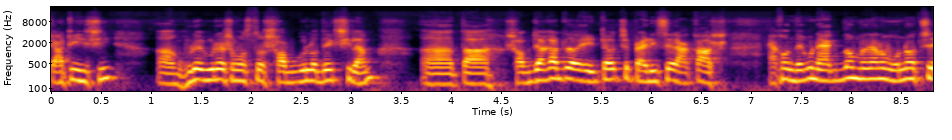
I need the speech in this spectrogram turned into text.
কাটিয়েছি। ঘুরে ঘুরে সমস্ত সবগুলো দেখছিলাম। তা সব জায়গার এইটা হচ্ছে প্যারিসের আকাশ। এখন দেখুন, একদম যেন মনে হচ্ছে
